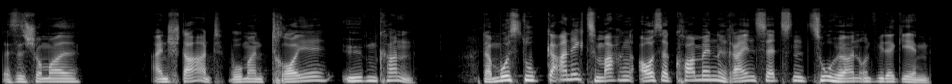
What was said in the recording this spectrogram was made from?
das ist schon mal ein Start, wo man Treue üben kann. Da musst du gar nichts machen, außer kommen, reinsetzen, zuhören und wieder gehen.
